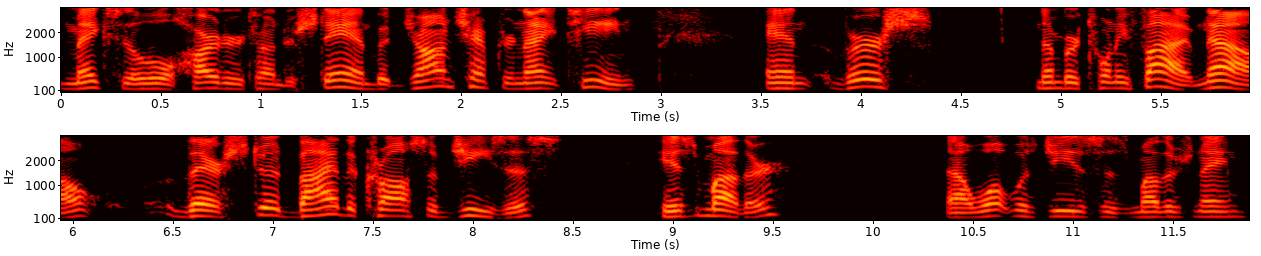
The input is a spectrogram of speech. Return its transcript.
makes it a little harder to understand. But John chapter 19 and verse Number 25. Now, there stood by the cross of Jesus his mother. Now, what was Jesus' mother's name?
